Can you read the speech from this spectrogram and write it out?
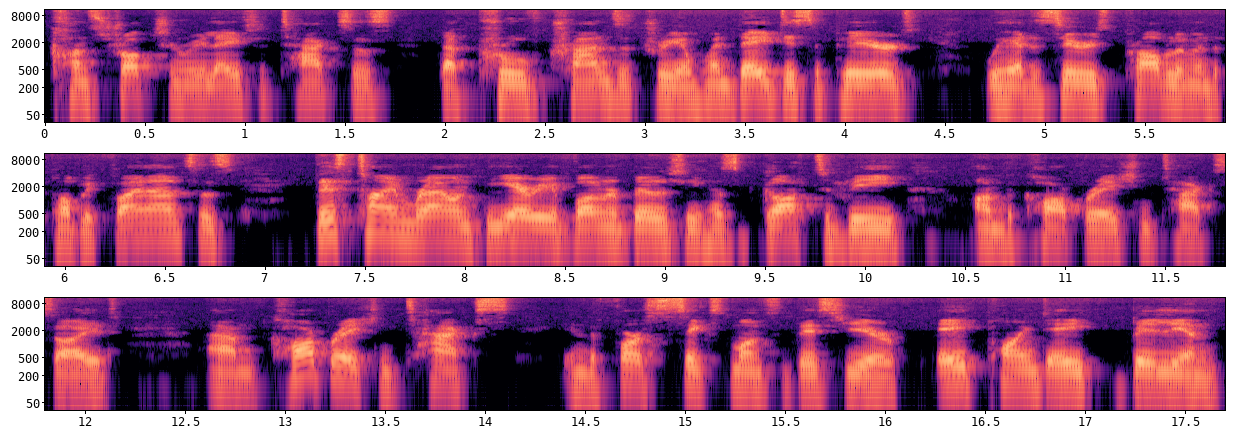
construction related taxes that proved transitory. And when they disappeared, we had a serious problem in the public finances. This time round, the area of vulnerability has got to be on the corporation tax side. Um, corporation tax in the first six months of this year, 8.8 billion,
